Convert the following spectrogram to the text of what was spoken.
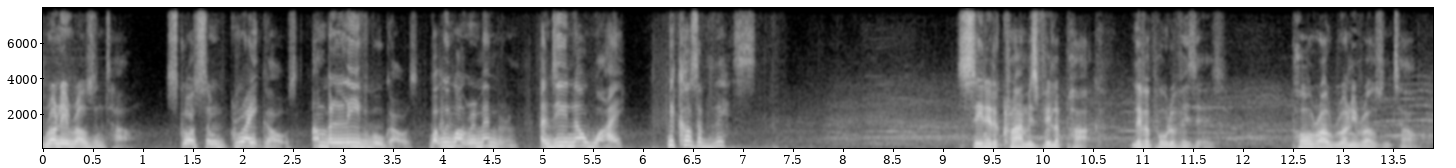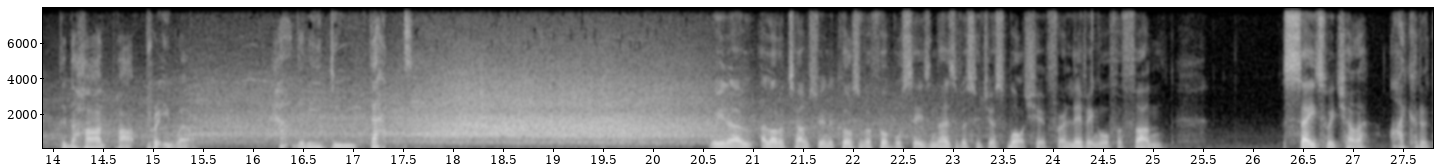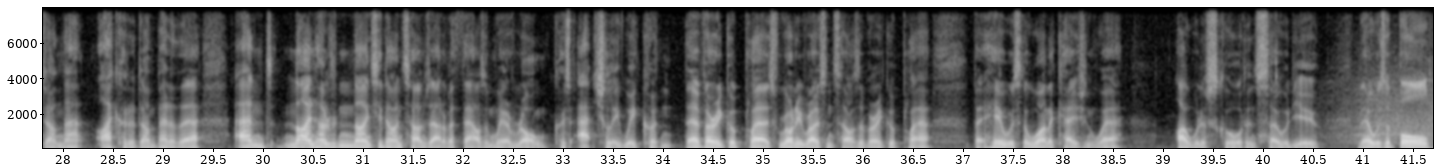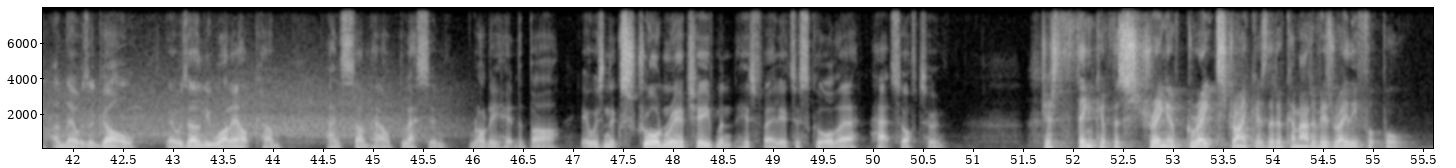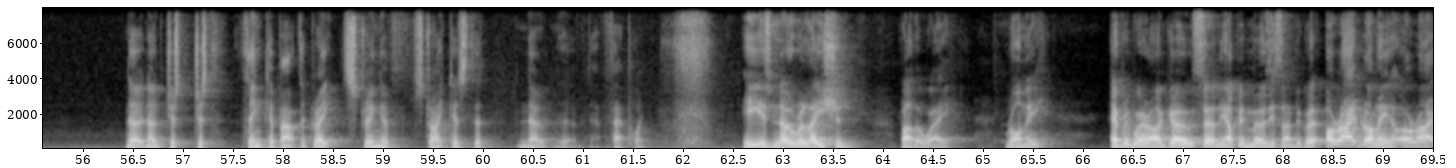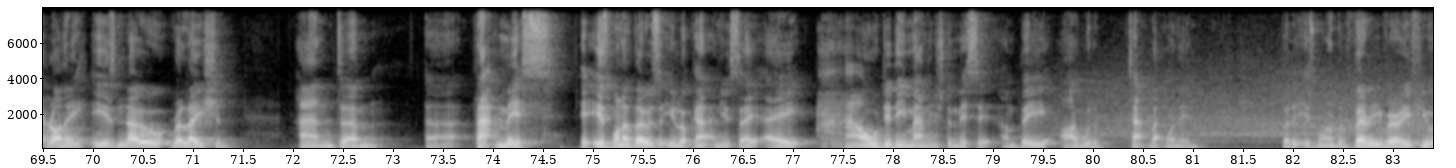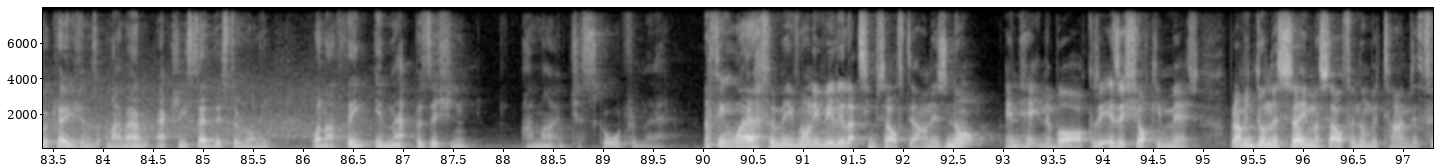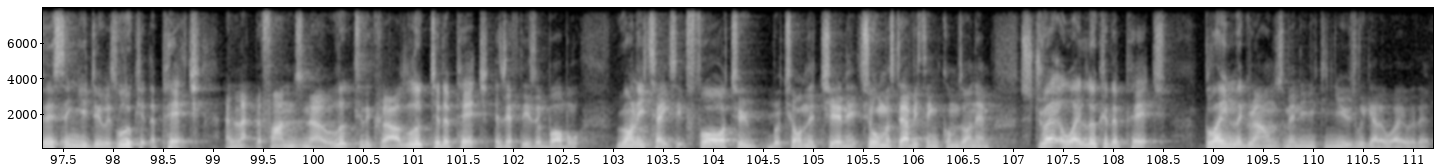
Ronnie Rosenthal scored some great goals, unbelievable goals, but we won't remember them. And do you know why? Because of this. Scene of the crime is Villa Park. Liverpool are visitors. Poor old Ronnie Rosenthal did the hard part pretty well. How did he do that? Well, you know, a lot of times during the course of a football season, those of us who just watch it for a living or for fun say to each other, I could have done that, I could have done better there. And 999 times out of a thousand, we're wrong, because actually we couldn't. They're very good players. Ronnie Rosenthal's a very good player. But here was the one occasion where I would have scored, and so would you. There was a ball and there was a goal. There was only one outcome, and somehow, bless him, Ronnie hit the bar. It was an extraordinary achievement, his failure to score there. Hats off to him. Just think of the string of great strikers that have come out of Israeli football. No, no, just, just think about the great string of strikers that. No, uh, fair point. He is no relation, by the way, Ronnie. Everywhere I go, certainly up in Merseyside, because, all right, Ronnie, all right, Ronnie, he is no relation. And um, uh, that miss it is one of those that you look at and you say, A, how did he manage to miss it? And B, I would have tapped that one in. But it is one of the very, very few occasions, and I've actually said this to Ronnie, when I think in that position, I might have just scored from there. I think where for me Ronnie really lets himself down is not in hitting the ball, because it is a shocking miss. But having done the same myself a number of times, the first thing you do is look at the pitch and let the fans know. Look to the crowd, look to the pitch as if there's a bobble. Ronnie takes it far too much on the chin. It's almost everything comes on him. Straight away, look at the pitch, blame the groundsman, and you can usually get away with it.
